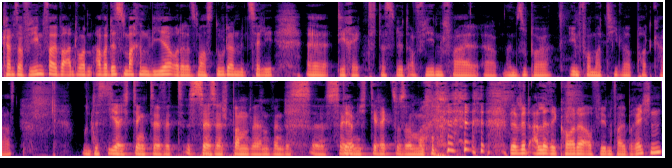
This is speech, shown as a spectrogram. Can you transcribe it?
kann es auf jeden Fall beantworten, aber das machen wir oder das machst du dann mit Sally äh, direkt. Das wird auf jeden Fall äh, ein super informativer Podcast. Und das, ja, ich denke, der wird sehr, sehr spannend werden, wenn das äh, Sale nicht direkt zusammen macht. der wird alle Rekorde auf jeden Fall brechen.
